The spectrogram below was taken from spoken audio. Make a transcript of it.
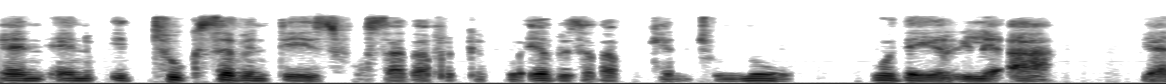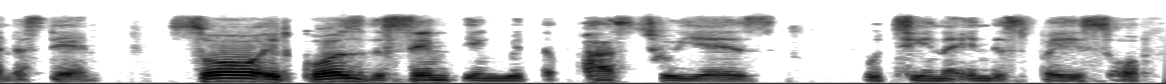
and and it took seven days for South Africa for every South African to know who they really are. You understand? So it goes the same thing with the past two years, Utina, in the space of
